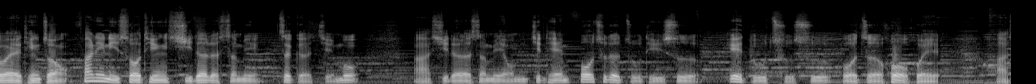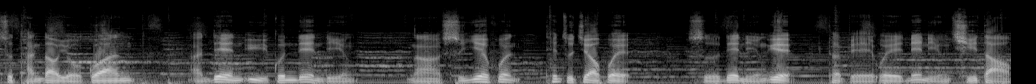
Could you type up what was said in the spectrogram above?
各位听众，欢迎你收听《喜乐的生命》这个节目。啊，《喜乐的生命》，我们今天播出的主题是阅读此书，否则后悔。啊，是谈到有关啊炼狱跟炼灵。那十一月份，天主教会是炼灵月，特别为炼灵祈祷。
